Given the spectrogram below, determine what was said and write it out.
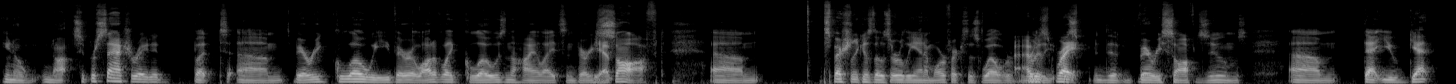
you know not super saturated but um, very glowy very a lot of like glows in the highlights and very Yep. soft um, especially because those early anamorphics as well were I was- really right. the very soft zooms um, that you get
